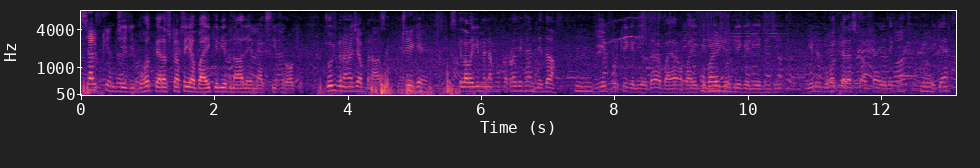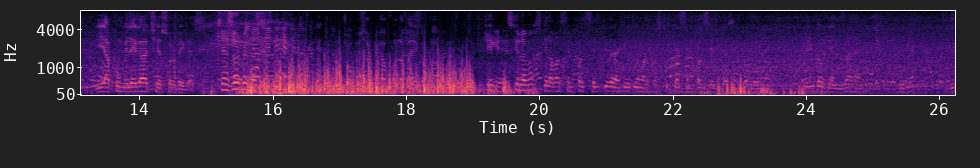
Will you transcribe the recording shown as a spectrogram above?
सेल्फ के अंदर जी जी बहुत प्यारा स्टफ़ है या बाई के लिए बना ले मैक्सी फ्रॉक जो भी बनाना चाहे आप बना सकते हैं। ठीक है। इसके अलावा ये मैंने आपको कपड़ा दिखाया निदा। हम्म, ये बुरके के लिए होता है अबाया अबाई के लिए बुरके के लिए जी जी। ये भी बहुत प्यारा स्टफ़ है ये देखें ठीक है। ये आपको मिलेगा छः सौ रुपये गज छः सौ रुपये का। चौबीस रुपये का फुल कपड़ा ठीक है इसके अलावा? इसके अलावा सिंपल सिल्क की वैरायटी होती है हमारे पास ठीक है। सिंपल सिल्क है सिंपल लोन है। प्रिंट और गेंजा है ठीक है। ये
